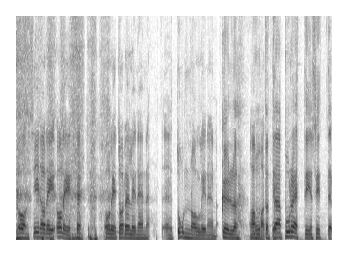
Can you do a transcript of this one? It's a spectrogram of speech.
No siinä oli, oli, oli todellinen eh, tunnollinen Kyllä, ammatti. mutta tämä purettiin sitten.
